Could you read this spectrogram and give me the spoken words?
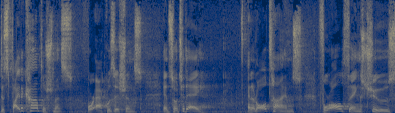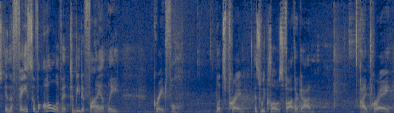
despite accomplishments or acquisitions. And so today, and at all times, for all things, choose in the face of all of it to be defiantly grateful. Let's pray as we close. Father God, I pray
